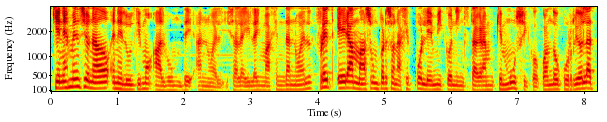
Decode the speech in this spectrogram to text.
quien es mencionado en el último álbum de Anuel. Y sale ahí la imagen de Anuel. Fred era más un personaje polémico en Instagram que músico. Cuando ocurrió la,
